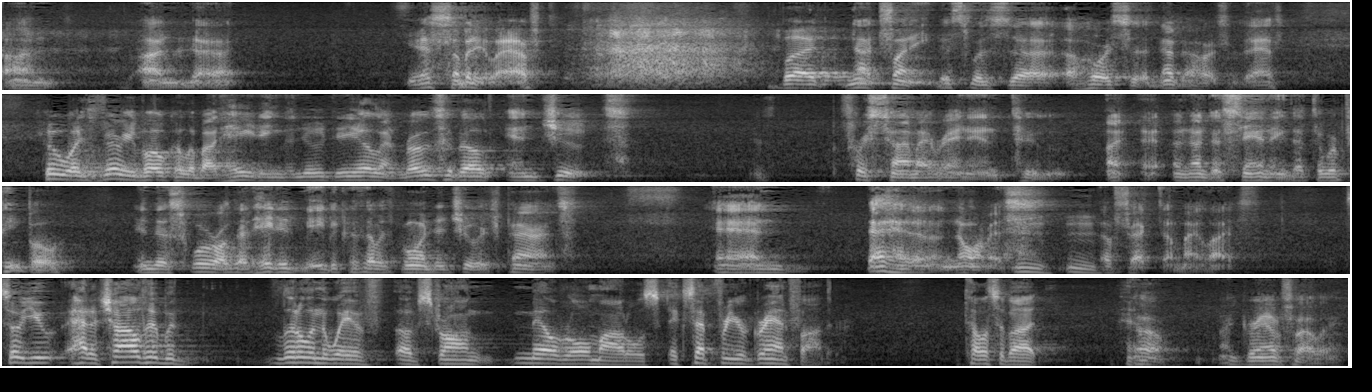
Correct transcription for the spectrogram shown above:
on, on uh, yes, somebody laughed but not funny. This was uh, a horse, uh, not a horse, horse's ass, who was very vocal about hating the New Deal and Roosevelt and Jews. First time I ran into uh, an understanding that there were people in this world that hated me because I was born to Jewish parents. And that had an enormous effect on my life. So you had a childhood with little in the way of, of strong male role models, except for your grandfather. Tell us about him. Oh, my grandfather.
